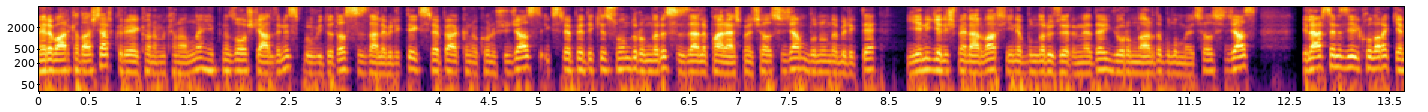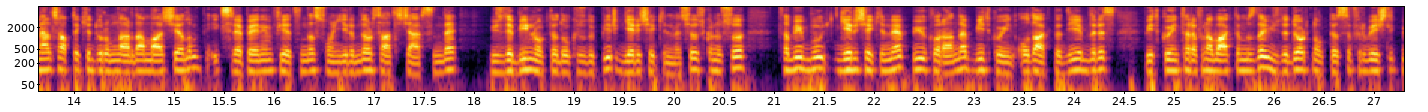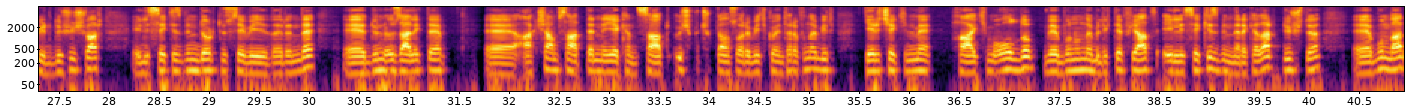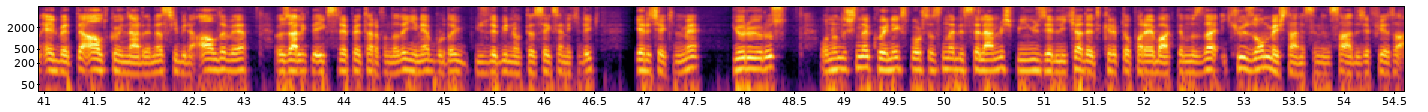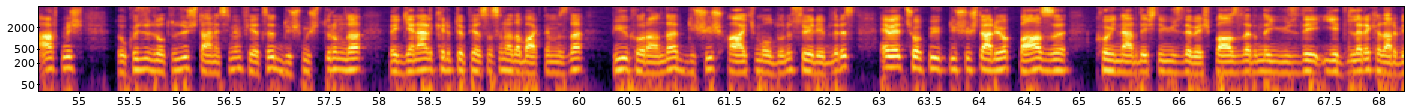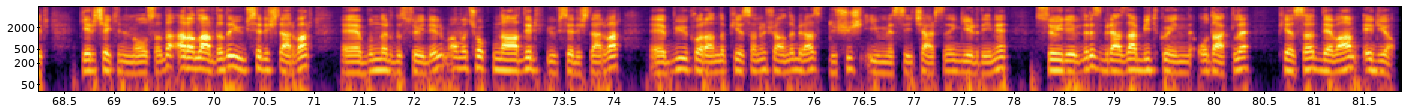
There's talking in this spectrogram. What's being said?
Merhaba arkadaşlar, Kırı Ekonomi kanalına hepiniz hoş geldiniz. Bu videoda sizlerle birlikte XRP hakkında konuşacağız. XRP'deki son durumları sizlerle paylaşmaya çalışacağım. Bununla birlikte yeni gelişmeler var. Yine bunlar üzerine de yorumlarda bulunmaya çalışacağız. Dilerseniz ilk olarak genel çaptaki durumlardan başlayalım. XRP'nin fiyatında son 24 saat içerisinde %1.9'luk bir geri çekilme söz konusu. Tabii bu geri çekilme büyük oranda Bitcoin odaklı diyebiliriz. Bitcoin tarafına baktığımızda %4.05'lik bir düşüş var. 58.400 seviyelerinde. E, dün özellikle e, akşam saatlerine yakın saat 3.30'dan sonra Bitcoin tarafında bir geri çekilme hakim oldu ve bununla birlikte fiyat 58 binlere kadar düştü. E, bundan elbette altcoin'lerde nasibini aldı ve özellikle XRP tarafında da yine burada %1.82'lik geri çekilme görüyoruz. Onun dışında CoinEx borsasında listelenmiş 1152 adet kripto paraya baktığımızda 215 tanesinin sadece fiyatı artmış, 933 tanesinin fiyatı düşmüş durumda ve genel kripto piyasasına da baktığımızda büyük oranda düşüş hakim olduğunu söyleyebiliriz. Evet çok büyük düşüşler yok. Bazı coinlerde işte %5 bazılarında %7'lere kadar bir geri çekilme olsa da aralarda da yükselişler var. E, bunları da söyleyelim ama çok nadir yükselişler var. E, büyük oranda piyasanın şu anda biraz düşüş ivmesi içerisine girdiğini söyleyebiliriz. Biraz daha Bitcoin odaklı piyasa devam ediyor.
